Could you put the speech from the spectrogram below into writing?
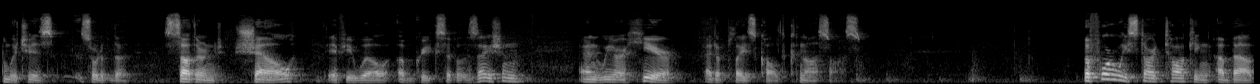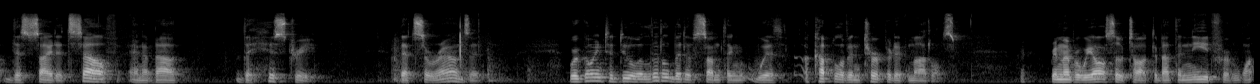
which is sort of the southern shell, if you will, of Greek civilization, and we are here at a place called Knossos. Before we start talking about this site itself and about the history that surrounds it, we're going to do a little bit of something with a couple of interpretive models. Remember, we also talked about the need for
